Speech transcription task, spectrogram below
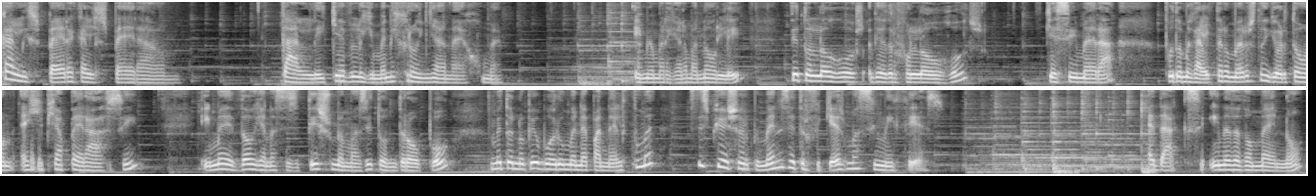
Καλησπέρα, καλησπέρα. Καλή και ευλογημένη χρονιά να έχουμε. Είμαι η Μαριάννα Μανώλη, διαιτολόγος, διατροφολόγος και σήμερα που το μεγαλύτερο μέρος των γιορτών έχει πια περάσει, είμαι εδώ για να συζητήσουμε μαζί τον τρόπο με τον οποίο μπορούμε να επανέλθουμε στις πιο ισορροπημένες διατροφικές μας συνήθειες. Εντάξει, είναι δεδομένο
